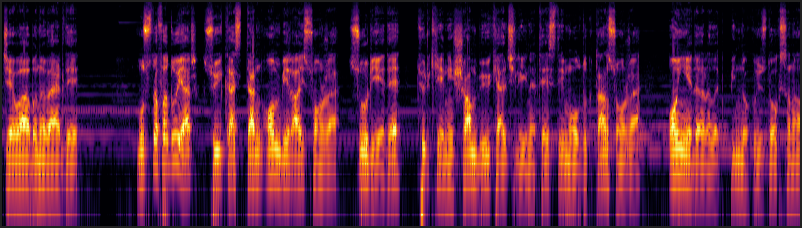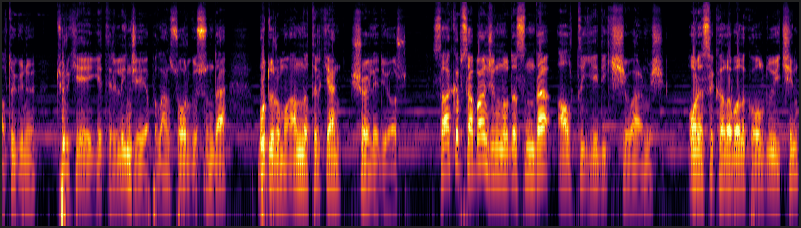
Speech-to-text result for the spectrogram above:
cevabını verdi. Mustafa Duyar, suikastten 11 ay sonra Suriye'de Türkiye'nin Şam Büyükelçiliğine teslim olduktan sonra 17 Aralık 1996 günü Türkiye'ye getirilince yapılan sorgusunda bu durumu anlatırken şöyle diyor. Sakıp Sabancı'nın odasında 6-7 kişi varmış. Orası kalabalık olduğu için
